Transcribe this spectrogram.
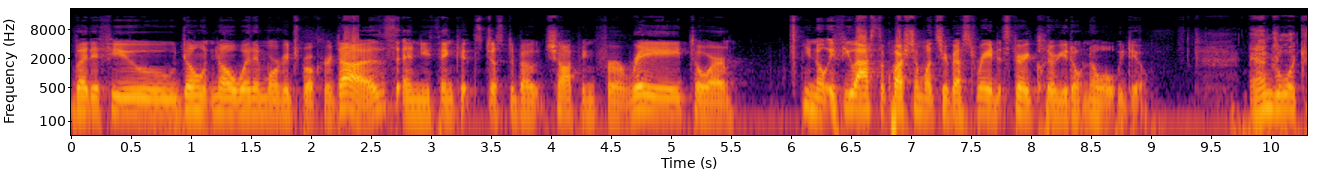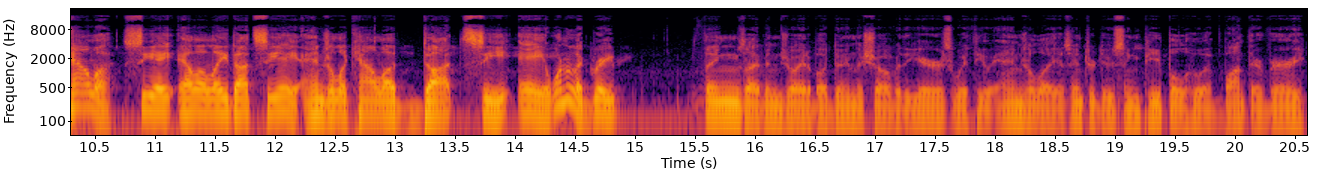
But if you don't know what a mortgage broker does and you think it's just about shopping for a rate or, you know, if you ask the question, what's your best rate? It's very clear you don't know what we do. Angela Calla, C A L L A dot C A, Angela Calla dot C A. One of the great things I've enjoyed about doing the show over the years with you, Angela, is introducing people who have bought their very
